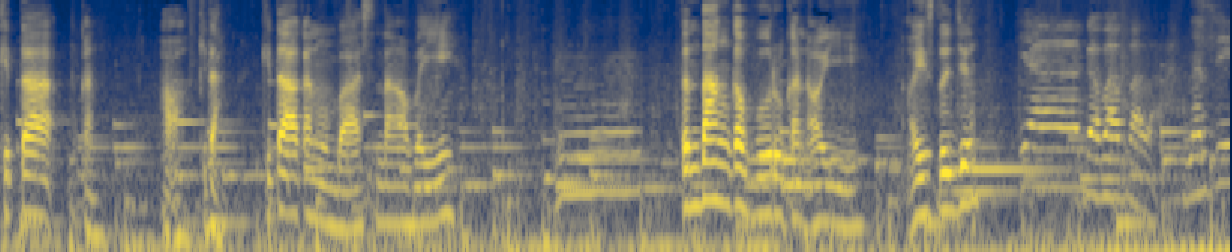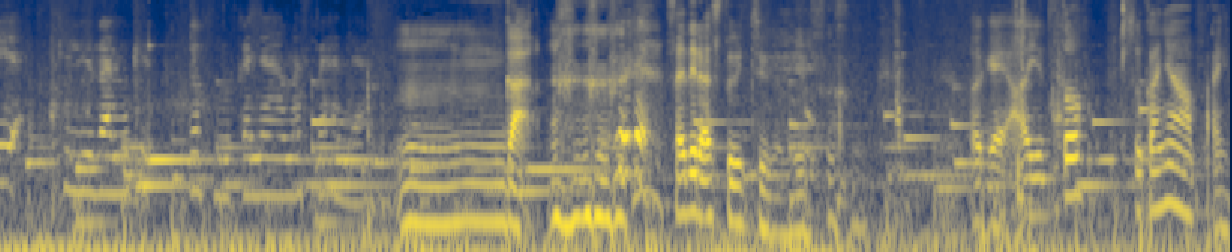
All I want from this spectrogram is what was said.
kita kan ha, kita kita akan membahas tentang apa ini? Hmm, Tentang keburukan Oi. Oi setuju? ya nggak apa-apa lah. Nanti giliran ke- keburukannya Mas Rehan ya. Hmm, enggak. Saya tidak setuju. Oke, Oi itu sukanya apain?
